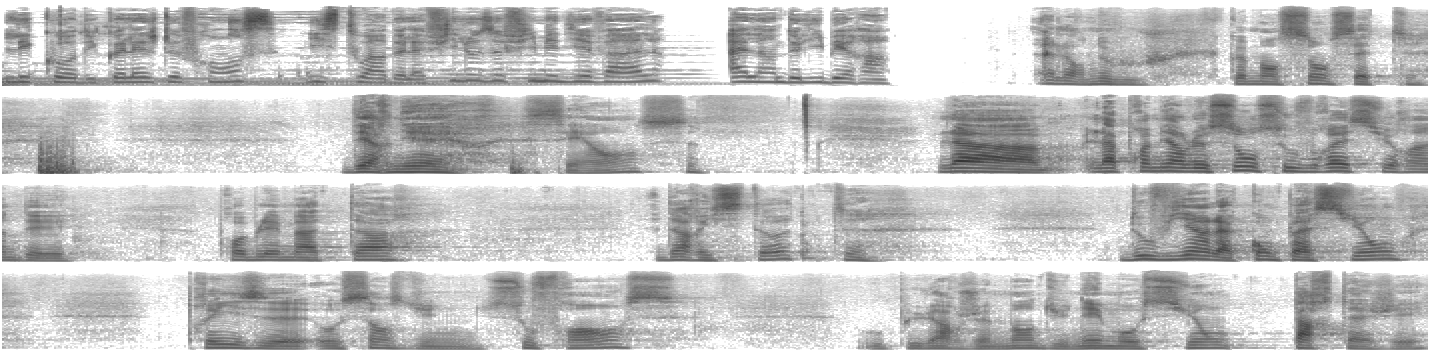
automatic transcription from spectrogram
Les cours du Collège de France, Histoire de la philosophie médiévale, Alain de Libéra. Alors nous commençons cette dernière séance. La, première leçon s'ouvrait sur un des problémata d'Aristote. D'où vient la compassion prise au sens d'une souffrance ou plus largement d'une émotion partagée?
